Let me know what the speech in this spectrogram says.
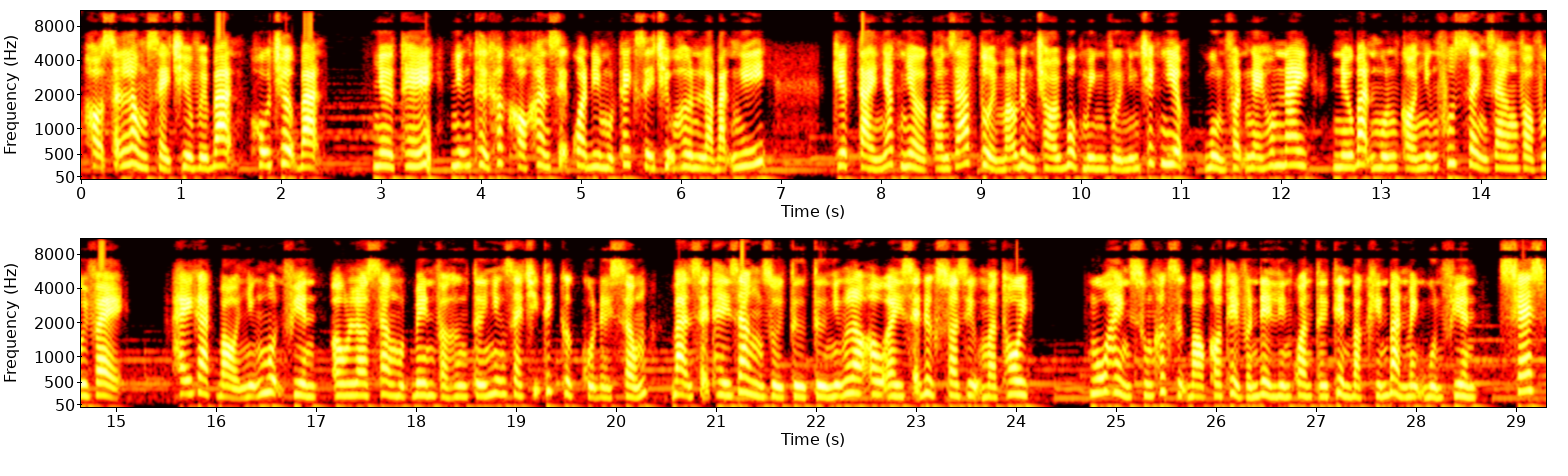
họ sẵn lòng sẻ chia với bạn, hỗ trợ bạn. Nhờ thế, những thời khắc khó khăn sẽ qua đi một cách dễ chịu hơn là bạn nghĩ. Kiếp tài nhắc nhở con giáp tuổi mão đừng trói buộc mình với những trách nhiệm, bổn phận ngày hôm nay, nếu bạn muốn có những phút rảnh rang và vui vẻ, Hãy gạt bỏ những muộn phiền, âu lo sang một bên và hướng tới những giá trị tích cực của đời sống, bạn sẽ thấy rằng rồi từ từ những lo âu ấy sẽ được xoa dịu mà thôi. Ngũ hành xung khắc dự báo có thể vấn đề liên quan tới tiền bạc khiến bản mệnh buồn phiền, stress,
